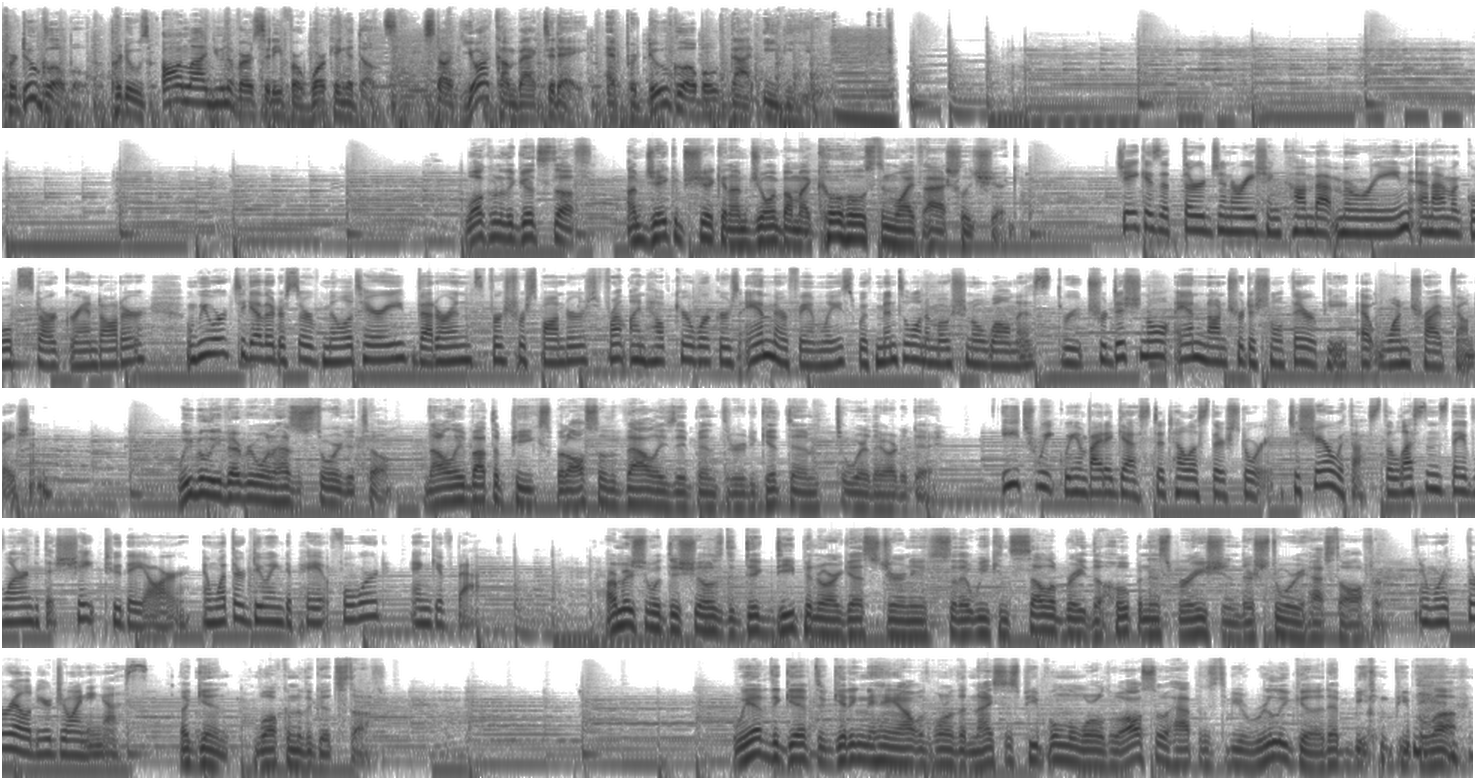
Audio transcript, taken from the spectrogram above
Purdue Global, Purdue's online university for working adults. Start your comeback today at purdueglobal.edu. Welcome to the good stuff. I'm Jacob Schick, and I'm joined by my co host and wife, Ashley Schick. Jake is a third generation combat Marine, and I'm a Gold Star granddaughter. And we work together to serve military, veterans, first responders, frontline healthcare workers, and their families with mental and emotional wellness through traditional and non traditional therapy at One Tribe Foundation. We believe everyone has a story to tell, not only about the peaks, but also the valleys they've been through to get them to where they are today. Each week, we invite a guest to tell us their story, to share with us the lessons they've learned that shaped who they are and what they're doing to pay it forward and give back. Our mission with this show is to dig deep into our guests' journey so that we can celebrate the hope and inspiration their story has to offer. And we're thrilled you're joining us. Again, welcome to the good stuff. We have the gift of getting to hang out with one of the nicest people in the world who also happens to be really good at beating people up.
